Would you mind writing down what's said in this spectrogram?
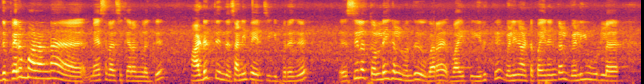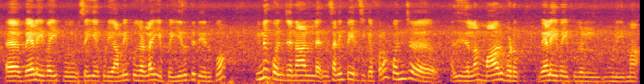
இது பெரும்பாலான மேசராசிக்காரங்களுக்கு அடுத்து இந்த சனி பயிற்சிக்கு பிறகு சில தொல்லைகள் வந்து வர வாய்ப்பு இருக்குது வெளிநாட்டு பயணங்கள் வெளியூரில் வேலை வாய்ப்பு செய்யக்கூடிய அமைப்புகள்லாம் இப்போ இருந்துகிட்டு இருக்கும். இன்னும் கொஞ்ச நாளில் இந்த சனிப்பெயர்ச்சிக்கு அப்புறம் கொஞ்சம் அது இதெல்லாம் மாறுபடும். வேலை வாய்ப்புகள் மூலியமாக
